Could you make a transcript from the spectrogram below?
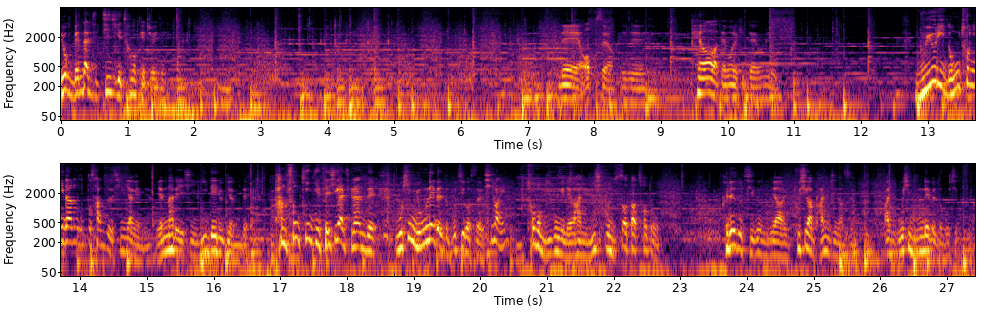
욕 맨날 뒤- 뒤지게 처먹겠죠 이제 네 없어요 이제 폐허가 돼버렸기 때문에 무유리 농촌이라는 것도 사람들 신기하겠네요. 옛날에 이 2대6이었는데. 방송 킨지 3시간 지났는데 56레벨도 못 찍었어요. 실화임? 초보 미궁에 내가 한 20분 썼다 쳐도. 그래도 지금 야 2시간 반이 지났어요. 아니 56레벨도 못 찍었어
